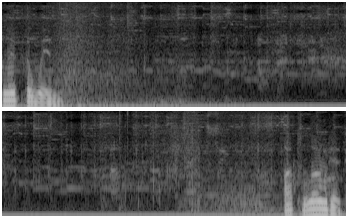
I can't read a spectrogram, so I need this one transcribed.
Clip the win. Upload it.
